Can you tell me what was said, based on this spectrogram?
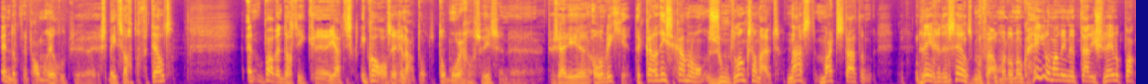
En dat werd allemaal heel goed uh, smeetsachtig verteld. En op een bepaald moment dacht ik, uh, ja, het is, ik wou al zeggen, nou, tot, tot morgen of zoiets. En, uh, toen zei hij, een ogenblikje. De Canadese cameraman zoomt langzaam uit. Naast Mart staat een leger de zeils, mevrouw. Maar dan ook helemaal in het traditionele pak.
